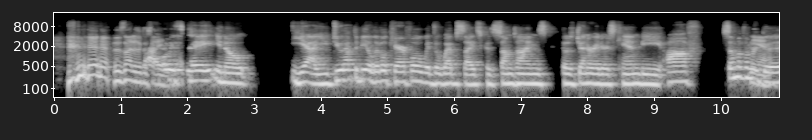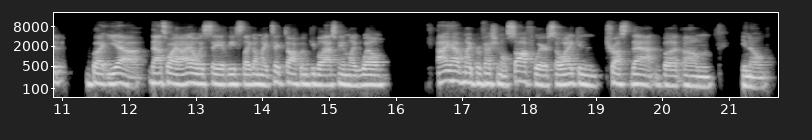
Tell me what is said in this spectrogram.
it's not as exciting. I would say, you know, yeah, you do have to be a little careful with the websites because sometimes those generators can be off. Some of them yeah. are good, but yeah, that's why I always say, at least like on my TikTok, when people ask me, I'm like, well, I have my professional software, so I can trust that. But um, you know,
